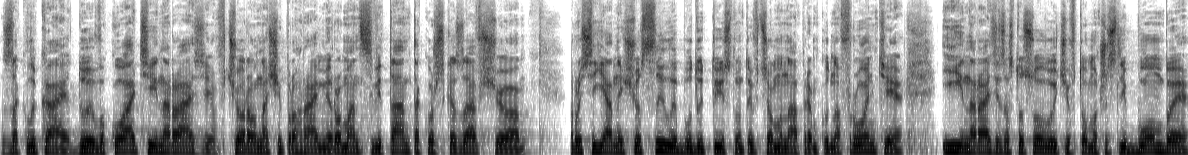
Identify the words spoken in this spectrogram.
закликає до евакуації наразі. Вчора в нашій програмі Роман Світан також сказав, що росіяни щосили будуть тиснути в цьому напрямку на фронті, і наразі застосовуючи в тому числі бомби,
